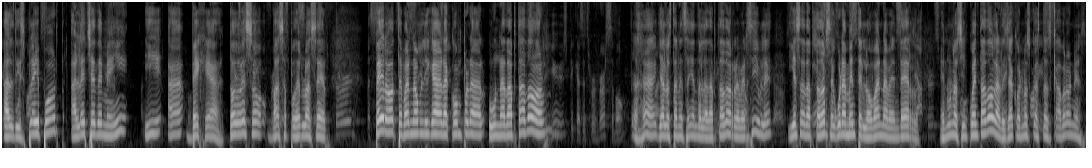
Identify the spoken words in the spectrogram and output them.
al DisplayPort, al HDMI y a VGA. Todo eso vas a poderlo hacer, pero te van a obligar a comprar un adaptador. Ajá, ya lo están enseñando el adaptador reversible y ese adaptador seguramente lo van a vender en unos 50 dólares. Ya conozco a estos cabrones.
